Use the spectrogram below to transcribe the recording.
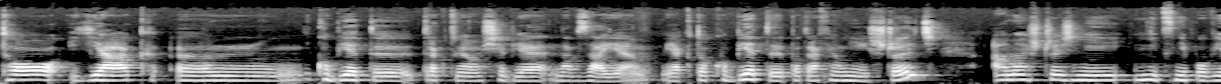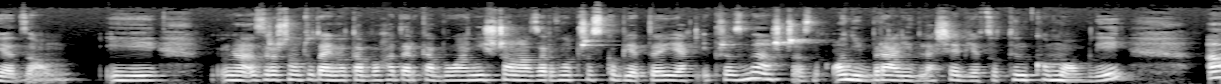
to jak um, kobiety traktują siebie nawzajem, jak to kobiety potrafią niszczyć, a mężczyźni nic nie powiedzą. I e, zresztą tutaj no, ta bohaterka była niszczona zarówno przez kobiety, jak i przez mężczyzn. Oni brali dla siebie co tylko mogli, a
